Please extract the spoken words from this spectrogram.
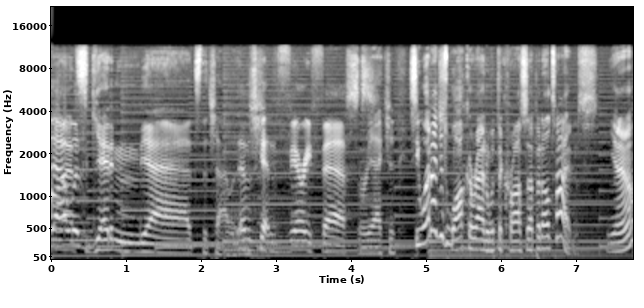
that was getting. Yeah, it's the challenge. that was getting very fast. reaction. See, why not just walk around with the cross up at all times? You know?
